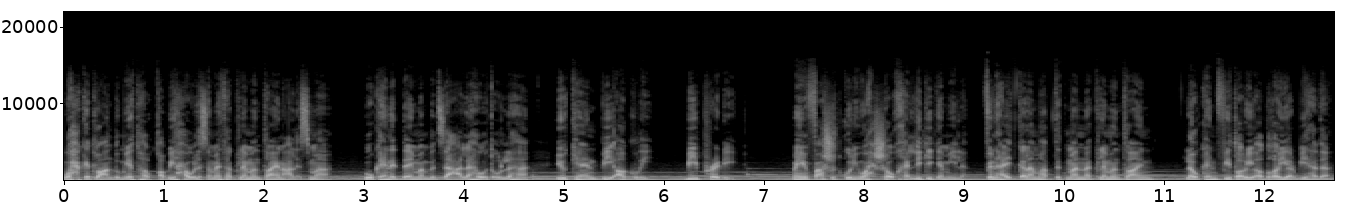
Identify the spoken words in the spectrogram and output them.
وحكت له عن دميتها القبيحة واللي سميتها كليمنتاين على اسمها وكانت دايما بتزعق لها وتقول لها You can't be ugly. Be pretty. ما ينفعش تكوني وحشة وخليكي جميلة. في نهاية كلامها بتتمنى كليمنتاين لو كان في طريقة تغير بيها ده.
